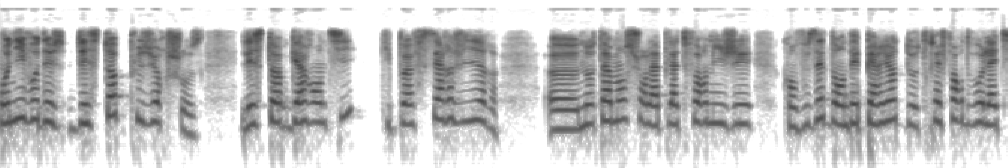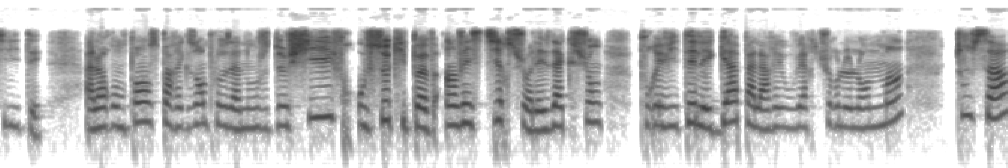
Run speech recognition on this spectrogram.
Au niveau des, stops, plusieurs choses. Les stops garantis qui peuvent servir euh, notamment sur la plateforme IG, quand vous êtes dans des périodes de très forte volatilité. Alors on pense par exemple aux annonces de chiffres ou ceux qui peuvent investir sur les actions pour éviter les gaps à la réouverture le lendemain. Tout ça,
